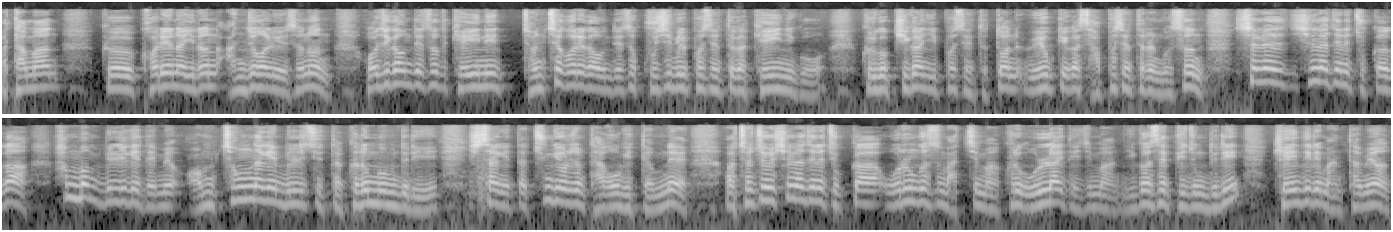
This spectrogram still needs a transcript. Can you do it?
아, 다만 그 거래나 이런 안정을 위해서는 어제 가운데서도 개인이 전체 거래 가운데서 91%가 개인이고 그리고 기관 2% 또한 외국계가 4%라는 것은 신라, 신라젠의 주가 가 한 번 밀리게 되면 엄청나게 밀릴 수 있다. 그런 부분들이 시장에 있다 충격으로 좀 다가오기 때문에 아, 전체적으로 신라젠의 주가 오르는 것은 맞지만 그리고 올라야 되지만 이것의 비중들이 개인들이 많다면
